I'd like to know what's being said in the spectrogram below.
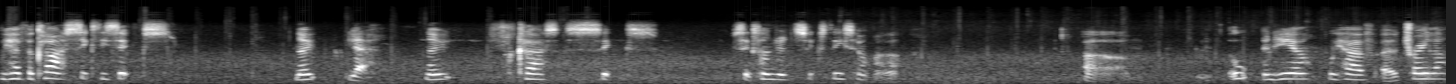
We have the CLAAS 66 no, yeah. No, CLAAS 6, 660, something like that. Um, oh, and here we have a trailer,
